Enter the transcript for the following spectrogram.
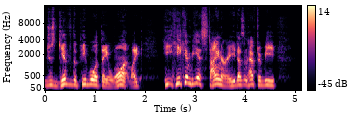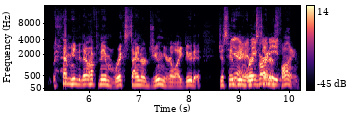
just give the people what they want. Like, he he can be a Steiner. He doesn't have to be. I mean, they don't have to name him Rick Steiner Jr. Like, dude, just him Yeah, being Rick Steiner is fine.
